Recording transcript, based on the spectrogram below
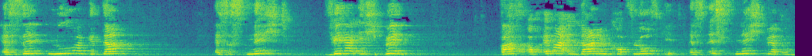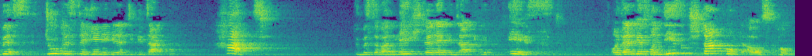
Es sind nur Gedanken. Es ist nicht, wer ich bin. Was auch immer in deinem Kopf losgeht, es ist nicht, wer du bist. Du bist derjenige, der die Gedanken hat. Du bist aber nicht, wer der Gedanke ist. Und wenn wir von diesem Standpunkt auskommen,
